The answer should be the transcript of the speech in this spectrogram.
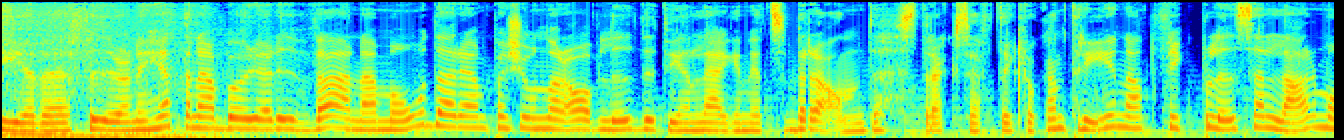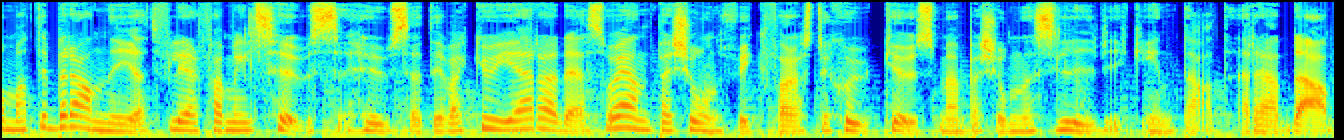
TV4-nyheterna börjar i Värnamo där en person har avlidit i en lägenhetsbrand. Strax efter klockan tre i natt fick polisen larm om att det brann i ett flerfamiljshus. Huset evakuerades och en person fick föras till sjukhus men personens liv gick inte att rädda.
